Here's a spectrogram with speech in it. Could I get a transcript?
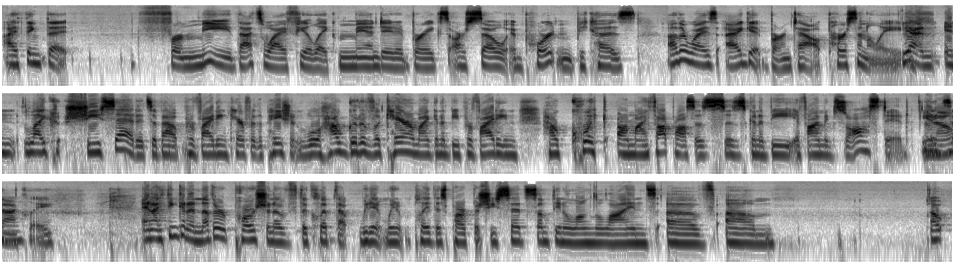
I think that for me, that's why I feel like mandated breaks are so important because otherwise I get burnt out personally. Yeah, and, and like she said, it's about providing care for the patient. Well, how good of a care am I going to be providing? How quick are my thought processes going to be if I'm exhausted? You know exactly. And I think in another portion of the clip that we didn't we didn't play this part, but she said something along the lines of, um, "Oh,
